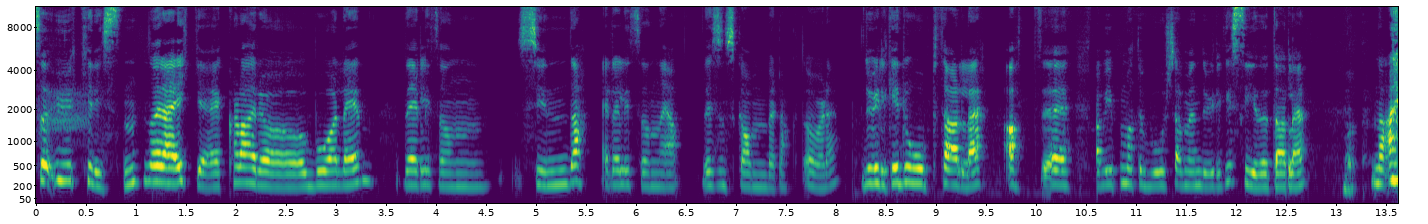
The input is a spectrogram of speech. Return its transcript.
Så ukristen når jeg ikke klarer å bo alene. Det er litt sånn synd, da. Eller litt sånn, ja, det er sånn skambelagt over det. Du vil ikke rope til alle at uh, vi på en måte bor sammen. Du vil ikke si det til alle. Nei.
